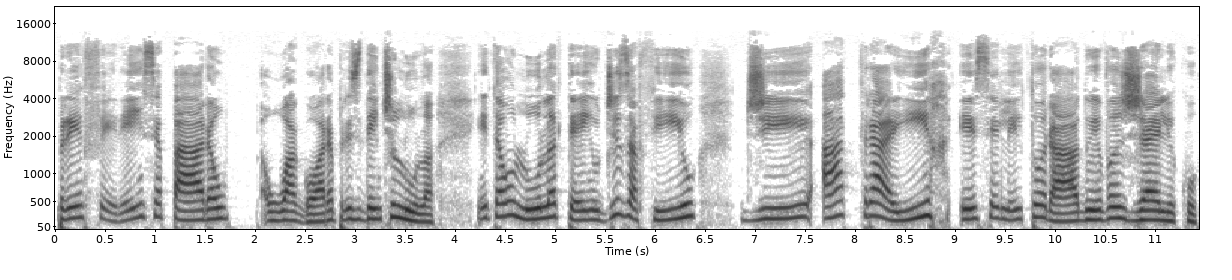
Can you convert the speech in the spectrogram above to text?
preferência para o o agora presidente Lula. Então, Lula tem o desafio de atrair esse eleitorado evangélico.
